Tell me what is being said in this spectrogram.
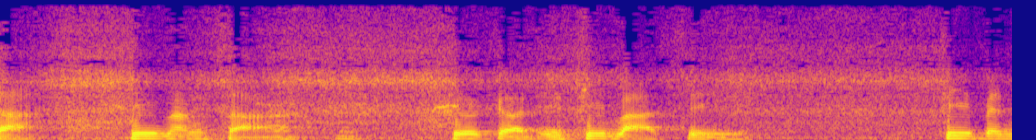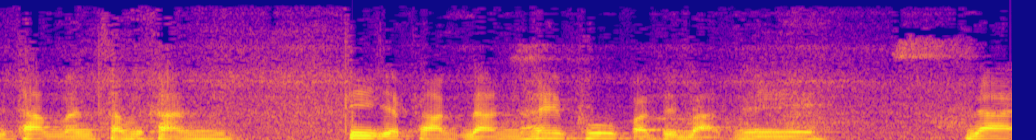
ตะวิมังสา คือเกิดอิทธิบาทสี่ที่เป็นธรรมอันสำคัญที่จะผลักดันให้ผู้ปฏิบัตินี้ได้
